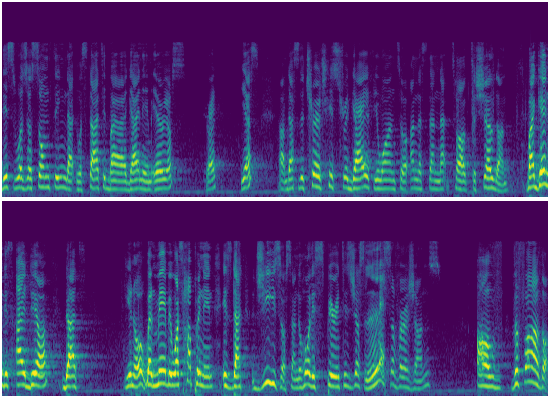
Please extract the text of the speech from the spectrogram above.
this was just something that was started by a guy named Arius, right? Yes? Um, that's the church history guy, if you want to understand that talk to Sheldon. But again, this idea that you know, well, maybe what's happening is that Jesus and the Holy Spirit is just lesser versions of the Father.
